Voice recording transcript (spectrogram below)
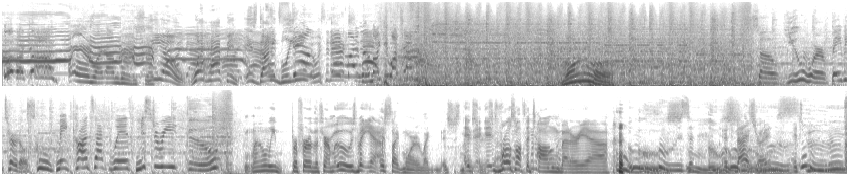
Oh my, god! Oh my, I'm gonna be sick. Leo, what happened? Is Donnie bleeding? It was an accident. Mikey, watch out! Oh. So you were baby turtles who made contact with mystery goo. Well, we prefer the term ooze, but yeah. It's like more like it's just nicer. It, it rolls off the tongue better, yeah. Ooze. ooze. It's nice, right? It's ooze.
